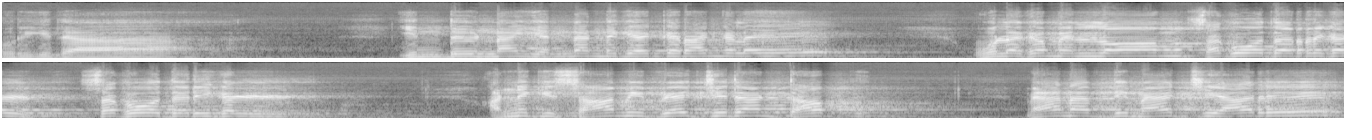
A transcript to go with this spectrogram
புரியுதா? இந்துன்னா என்னன்னு கேட்கிறாங்களே உலகமெல்லாம் சகோதரர்கள் சகோதரிகள். அன்னைக்கு சாமி பேச்சு தான் top. Man of the match யாரு?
